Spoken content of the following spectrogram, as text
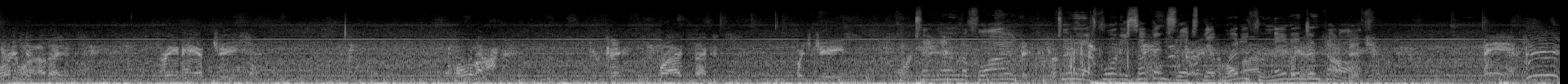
41, okay. Three and a half G's. Hold on. Okay. Five seconds. Which G's? 10 to fly, 2 minutes 40 seconds, let's get ready for main engine cutoff. Man,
